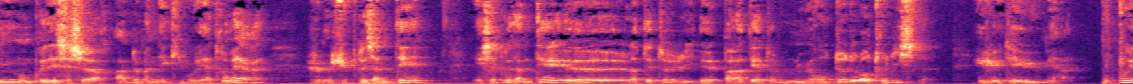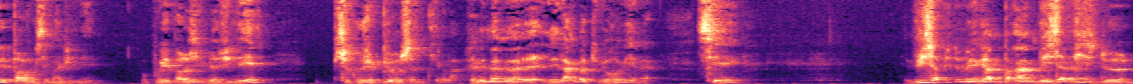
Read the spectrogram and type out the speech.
mon prédécesseur a demandé qui voulait être maire, je me suis présenté, et s'est présenté euh, la tête, euh, pas la tête, le numéro 2 de l'autre liste. Et j'ai été élu maire. Vous ne pouvez pas vous imaginer, vous ne pouvez pas vous imaginer ce que j'ai pu ressentir là. J'avais même euh, les larmes qui me reviennent. C'est vis-à-vis de mes grands-parents, vis-à-vis de,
